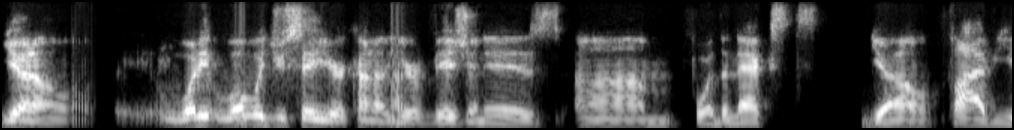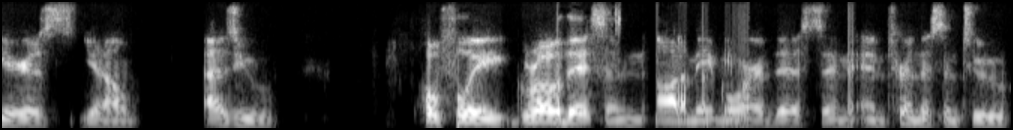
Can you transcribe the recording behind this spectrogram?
you know, what what would you say your kind of your vision is um, for the next you know five years? You know, as you hopefully grow this and automate more of this and and turn this into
